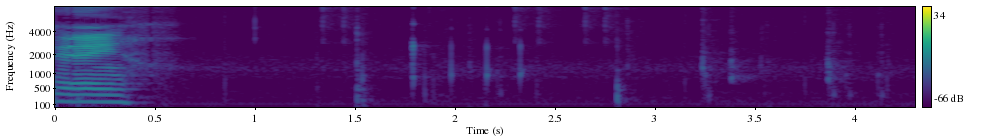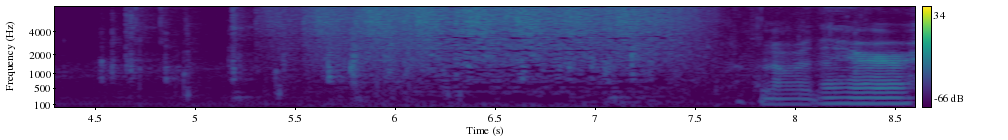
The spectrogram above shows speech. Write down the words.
Okay. Nothing over there.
